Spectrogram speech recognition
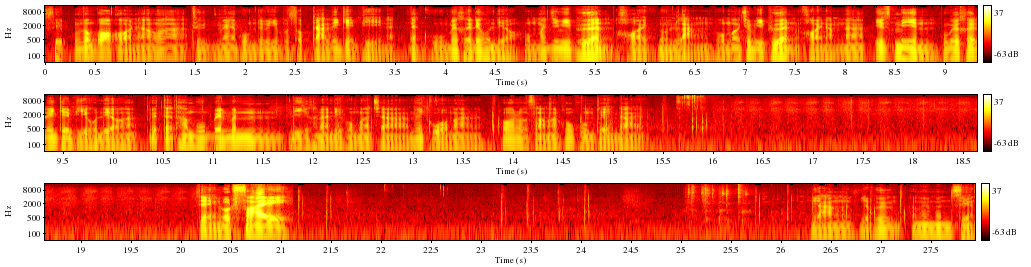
30 ผมต้องบอกก่อนนะว่า ถึงแม้ผมจะมีประสบการณ์เล่นเกมผีนะ แต่กูไม่เคยเล่นคนเดียว ผมมันจะมีเพื่อนคอยหนุนหลัง ผมมักจะมีเพื่อนคอยนำหน้าอิสมีนกูไม่เคยเล่นเกมผีคนเดียวฮะแต่ถ้ามูฟเบนมันดีขนาดนี้ผมอาจจะไม่กลัวมากนะ เพราะว่าเราสามารถควบคุมตัวเองได้ เสียงรถไฟ ยังอย่าพึ่งทำไมมันเสียง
